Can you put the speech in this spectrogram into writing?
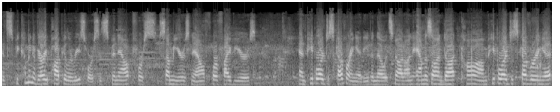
it's becoming a very popular resource. It's been out for some years now, four or five years, and people are discovering it, even though it's not on Amazon.com. People are discovering it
